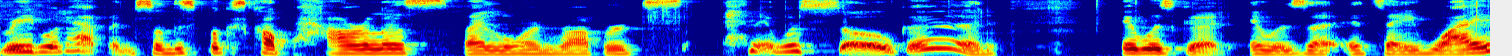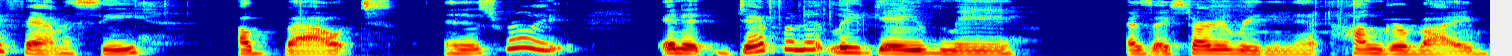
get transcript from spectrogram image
read what happened. So this book is called powerless by lauren roberts and it was so good. It was good. It was a it's a YA fantasy about and it's really and it definitely gave me as i started reading it hunger vibe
